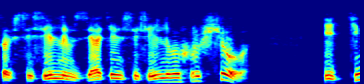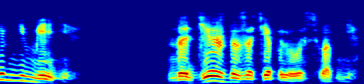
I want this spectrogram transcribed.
со всесильным взятием всесильного Хрущева. И тем не менее, надежда затеплилась во мне.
